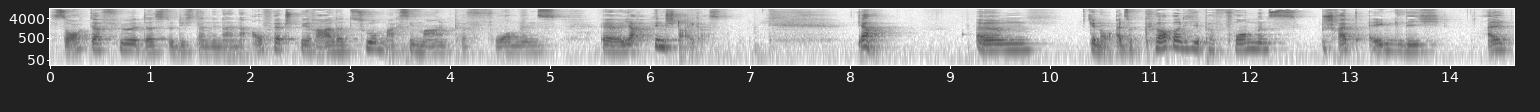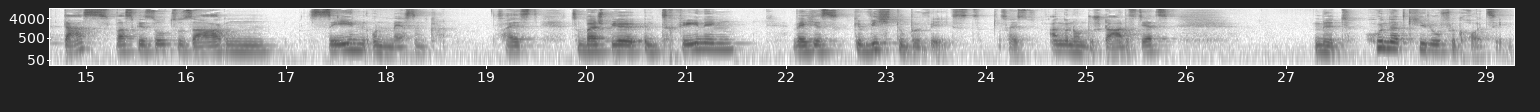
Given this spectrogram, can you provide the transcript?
sorgt dafür, dass du dich dann in einer Aufwärtsspirale zur maximalen Performance äh, ja, hinsteigerst. Ja, ähm, genau, also körperliche Performance beschreibt eigentlich all das, was wir sozusagen sehen und messen können. Das heißt zum Beispiel im Training, welches Gewicht du bewegst. Das heißt, angenommen, du startest jetzt mit 100 Kilo für Kreuzheben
